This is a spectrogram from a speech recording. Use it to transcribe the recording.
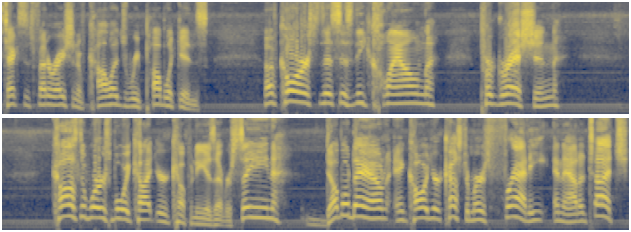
Texas Federation of College Republicans. Of course, this is the clown progression. Cause the worst boycott your company has ever seen. Double down and call your customers fratty and out of touch.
